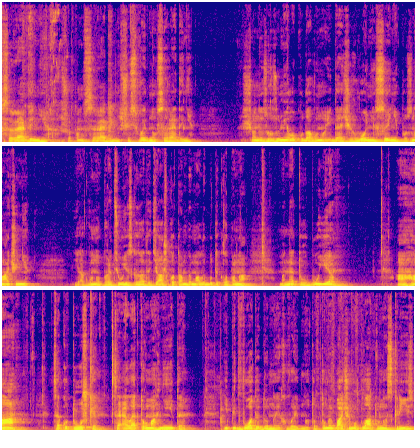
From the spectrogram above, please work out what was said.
Всередині, що там всередині, щось видно всередині. Що не зрозуміло, куди воно йде. Червоні, сині позначені. Як воно працює, сказати тяжко. Там би мали бути клапана. Мене турбує. Ага, це котушки, це електромагніти і підводи до них видно. Тобто ми бачимо плату наскрізь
